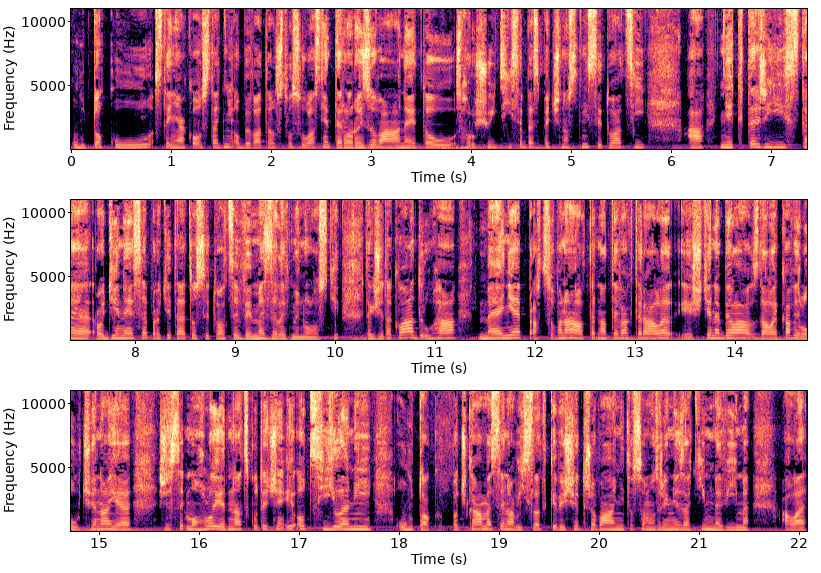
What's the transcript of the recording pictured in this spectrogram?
útoků, stejně jako ostatní obyvatelstvo, jsou vlastně terorizovány tou zhoršující se bezpečnostní situací a někteří z té rodiny se proti této situaci vymezili v minulosti. Takže taková druhá, méně pracovaná alternativa, která ale ještě nebyla zdaleka vyloučena, je, že se mohlo jednat skutečně i o cílený útok. Počkáme si na výsledky vyšetřování, to samozřejmě zatím nevíme. Ale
